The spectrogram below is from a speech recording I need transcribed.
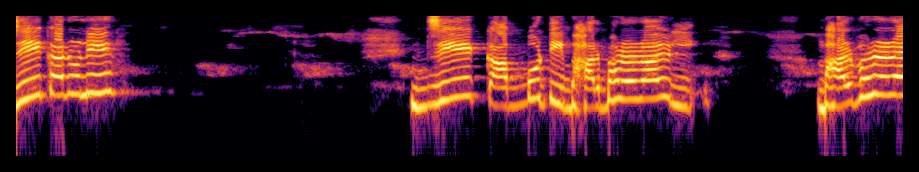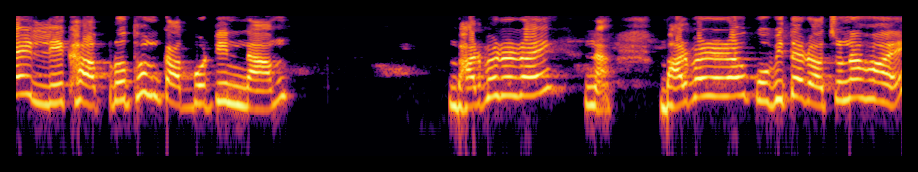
যে কারণে যে কাব্যটি ভারভারা রায় ভারভারা রায়ের লেখা প্রথম কাব্যটির নাম ভারভারা রায়, না, ভারভারা রাও কবিতা রচনা হয়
